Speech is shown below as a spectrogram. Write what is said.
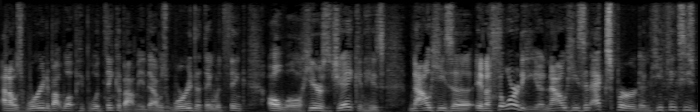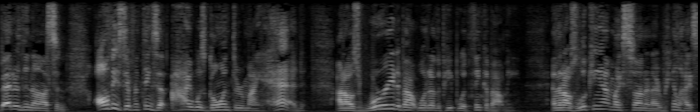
and I was worried about what people would think about me. I was worried that they would think, "Oh, well, here's Jake, and he's now he's a, an authority, and now he's an expert, and he thinks he's better than us," and all these different things that I was going through my head, and I was worried about what other people would think about me. And then I was looking at my son, and I realized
